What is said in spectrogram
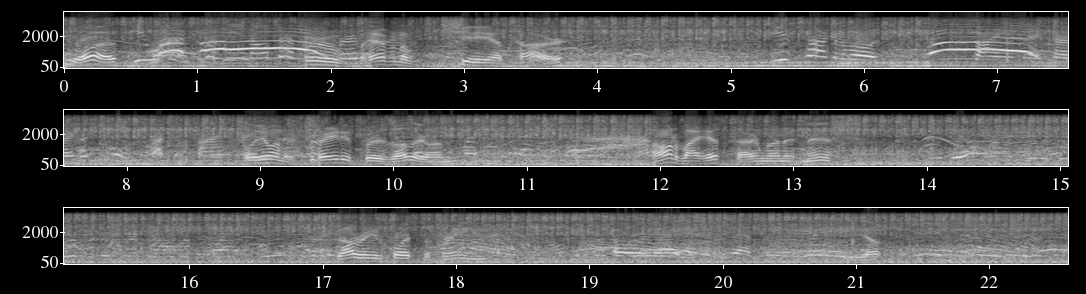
He was. He was for being out there For oh, for the first having a shitty ass car. He's talking about buying that car. No, ain't fucking buying Well, you want to trade it for his other one. I want to buy his car and run it in this. You do? I'll reinforce the frame. Oh, yeah, you can do that for Yep.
